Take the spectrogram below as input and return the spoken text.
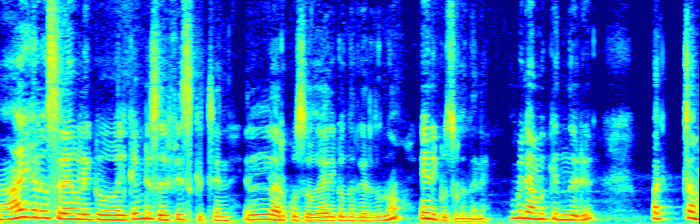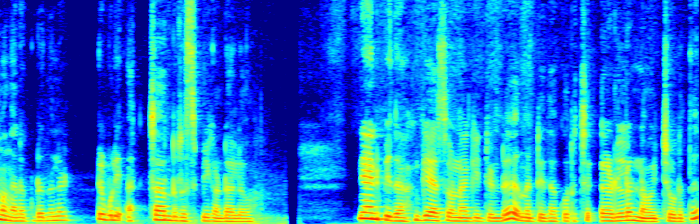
ഹായ് ഹലോ അസ്സാം വലൈക്കും വെൽക്കം ടു സെഫീസ് കിച്ചൻ. എല്ലാവർക്കും സുഖമായിരിക്കും എന്ന് കരുതുന്നു. എനിക്കും സുഖം തന്നെ. അപ്പോൾ നമുക്ക് ഇന്നൊരു പച്ചമങ്ങനെ കൂടെ നല്ല അടിപൊളി അച്ചാറിന്റെ റെസിപ്പി കണ്ടാലോ? ഞാനിപ്പോൾ ഇതാ ഗ്യാസ് ഓൺ ആക്കിയിട്ടുണ്ട്. എന്നിട്ട് ഇതാ കുറച്ച് എള്ളെണ്ണ ഒഴിച്ചു കൊടുത്ത്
